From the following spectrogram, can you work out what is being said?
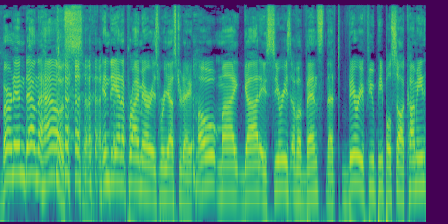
Burning down the house. Uh, Indiana primaries were yesterday. Oh my God, a series of events that very few people saw coming.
